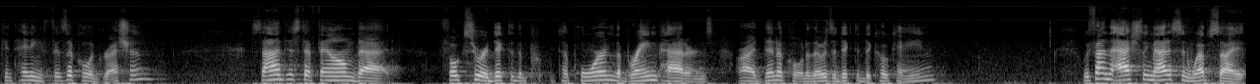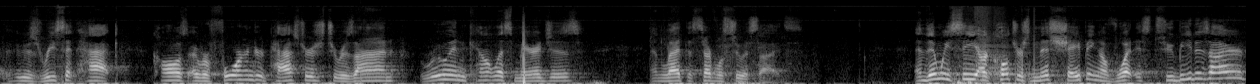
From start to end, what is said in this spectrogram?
containing physical aggression. Scientists have found that folks who are addicted to, porn, the brain patterns are identical to those addicted to cocaine. We find the Ashley Madison website, whose recent hack caused over 400 pastors to resign, ruined countless marriages, and led to several suicides. And then we see our culture's misshaping of what is to be desired.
